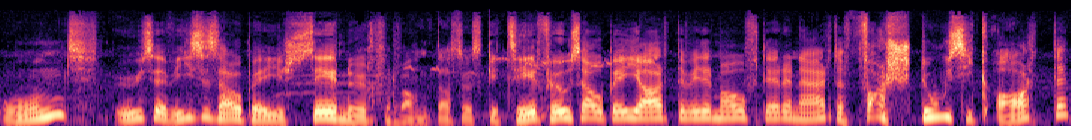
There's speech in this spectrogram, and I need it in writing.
Und unser Wiesensalbei ist sehr nah verwandt. Also es gibt sehr viele Salbeiarten wieder mal auf dieser Erde, fast 1000 Arten.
